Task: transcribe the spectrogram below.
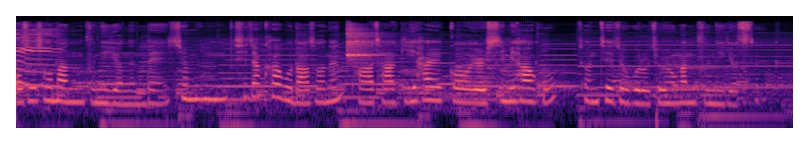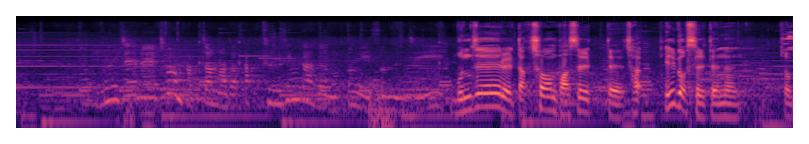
어수선한 분위기였는데 시험 시작하고 나서는 다 자기 할 거 열심히 하고 전체적으로 조용한 분위기였어요. 문제를 처음 받자마자 딱 든 생각은 어떤 게 있었는지. 문제를 딱 처음 봤을 때 자, 읽었을 때는 좀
